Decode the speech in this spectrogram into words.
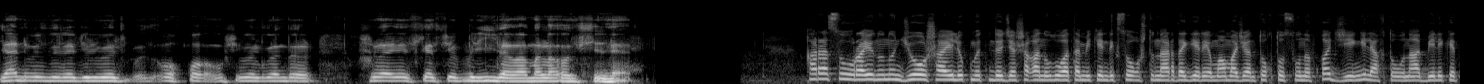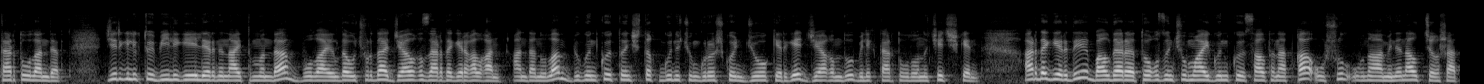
жаныбыз деле жүрүп окко учуп өлгөндөр ушулар эске түшүп бир ыйлап амалабыз кичине кара суу районунун жоош айыл өкмөтүндө жашаган улуу ата мекендик согуштун ардагери мамажан токтосуновго жеңил автоунаа белекке тартууланды. Жергиликтүү бийлик ээлеринин айтымында бул айылда учурда жалгыз ардагер калган. Андан улам бүгүнкү тынчтык күн үчүн күрөшкөн жоокерге жагымдуу белек тартуулоону чечишкен. Ардагерди балдары тогузунчу май күнкү салтанатка ушул унаа менен алып чыгышат.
